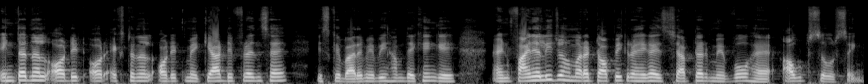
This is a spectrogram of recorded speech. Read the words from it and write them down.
internal audit और एक्सटर्नल ऑडिट में क्या डिफरेंस है? इसके बारे में भी हम देखेंगे। एंड फाइनली जो हमारा टॉपिक रहेगा इस चैप्टर में वो है आउटसोर्सिंग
